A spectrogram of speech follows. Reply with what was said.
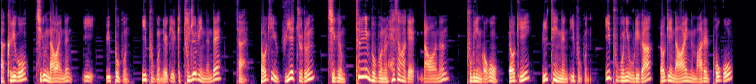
자, 그리고 지금 나와 있는 이 윗부분, 이 부분, 여기 이렇게 두 줄이 있는데, 자, 여기 위에 줄은 지금 틀린 부분을 해석하게 나오는 부분인 거고 여기 밑에 있는 이 부분 이 부분이 우리가 여기에 나와 있는 말을 보고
